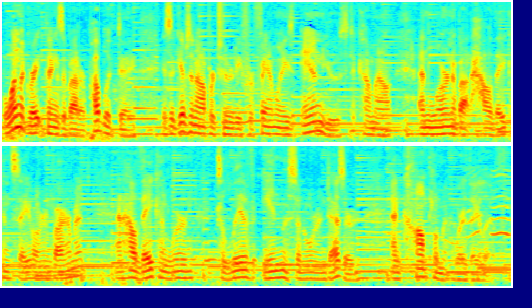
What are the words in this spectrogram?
But one of the great things about our public day is it gives an opportunity for families and youth to come out and learn about how they can save our environment and how they can learn to live in the Sonoran Desert and complement where they live.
